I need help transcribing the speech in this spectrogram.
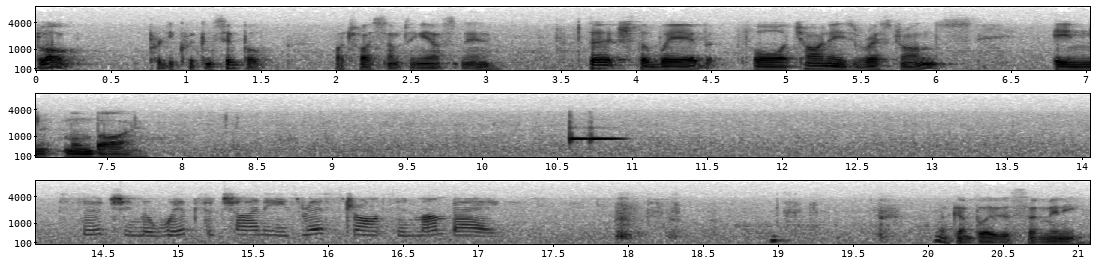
blog. Pretty quick and simple. I'll try something else now. Search the web for Chinese restaurants in Mumbai. Searching the web for Chinese restaurants in Mumbai. I can't believe there's so many.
